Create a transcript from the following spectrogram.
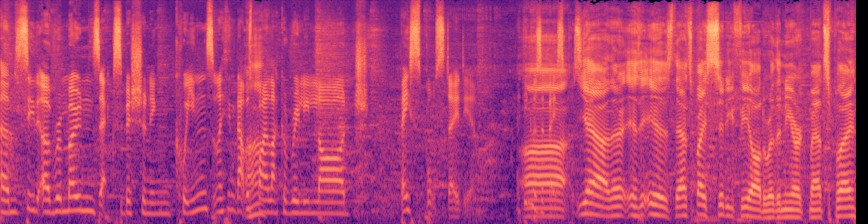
um, see a Ramones exhibition in Queens, and I think that was Uh-huh. by like a really large baseball stadium. I think it was a Uh, baseball stadium. yeah, there it is. That's by Citi Field where the New York Mets play,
